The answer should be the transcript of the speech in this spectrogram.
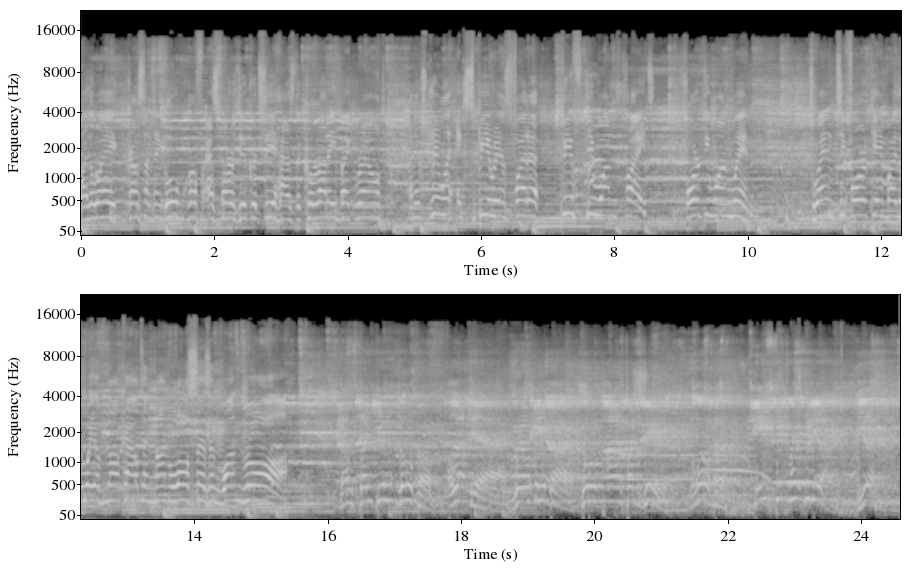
By the way, Konstantin Gluhov, as far as you could see, has the karate background, an extremely experienced fighter, 51 fights, 41 win. 24 came by the way of knockout and none losses and one draw. Konstantin Gluhov, Latvia, Braziliga, Клуб Альфа-Джин, 38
